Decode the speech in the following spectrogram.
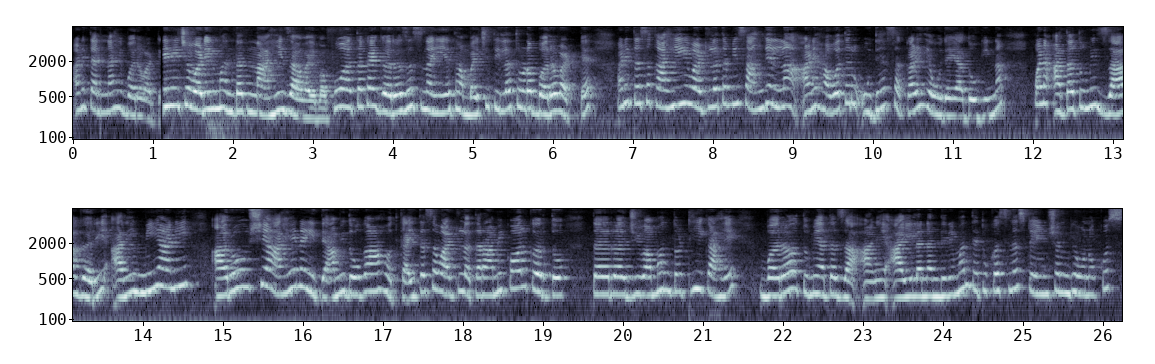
आणि त्यांनाही बरं वाटेल. नंदिनीचे वडील म्हणतात नाही जावाय बापू आता काय गरजच नाही आहे थांबायची तिला थोडं बरं वाटतंय. आणि तसं काहीही वाटलं तर मी सांगेल ना आणि हवं तर उद्या सकाळी येऊ द्या या दोघींना. पण आता तुम्ही जा घरी आणि मी आणि आरोशी आहे नाही ते आम्ही दोघं आहोत. काही तसं वाटलं तर आम्ही कॉल करतो. तर जीवा म्हणतो ठीक आहे बरं तुम्ही आता जा. आणि आईला नंदिनी म्हणते तू कसलंच टेन्शन घेऊ नकोस.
